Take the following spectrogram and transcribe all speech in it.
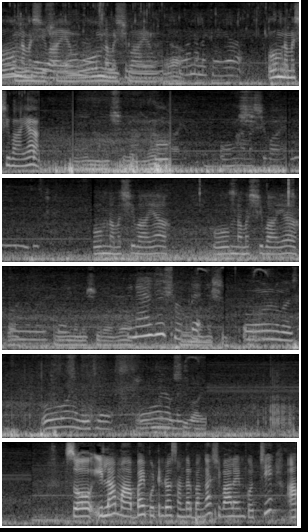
ఓం నమ శివాయ ఓం నమ శివాయ ఓం నమ శివాయ. ఓం నమ శివాయ. ఓం నమ శివాయ. సో ఇలా మా అబ్బాయి పుట్టినరోజు సందర్భంగా శివాలయంకి వచ్చి ఆ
